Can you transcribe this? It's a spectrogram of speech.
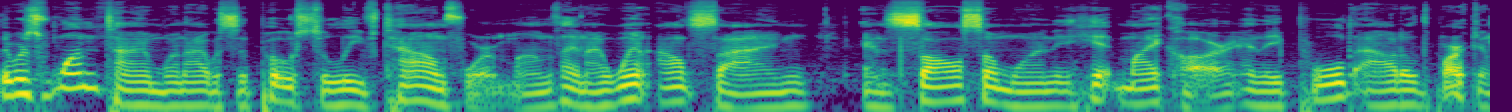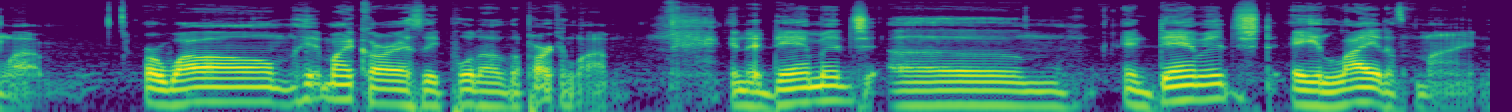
There was one time when I was supposed to leave town for a month, and I went outside and saw someone hit my car, and they pulled out of the parking lot, or while hit my car as they pulled out of the parking lot, and a damage um, and damaged a light of mine.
